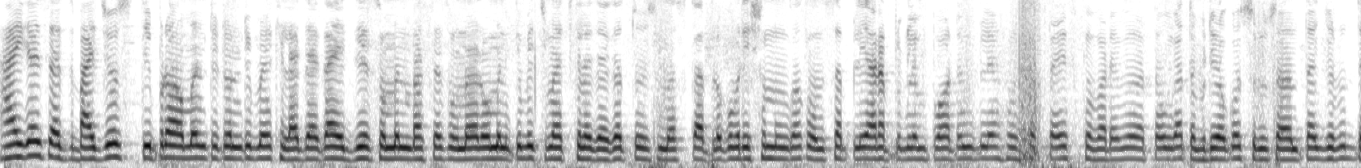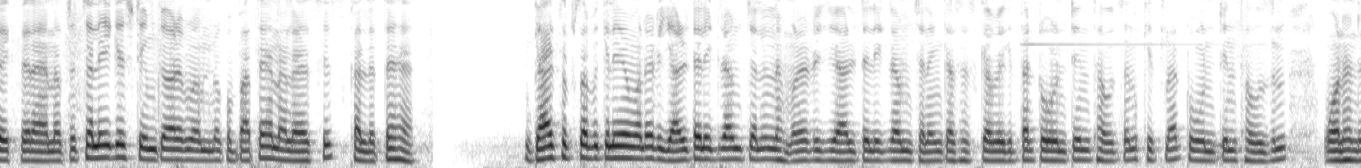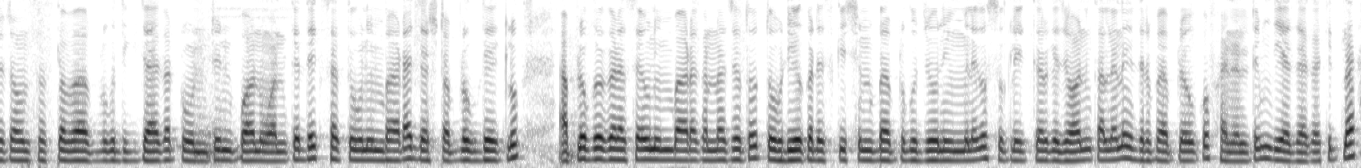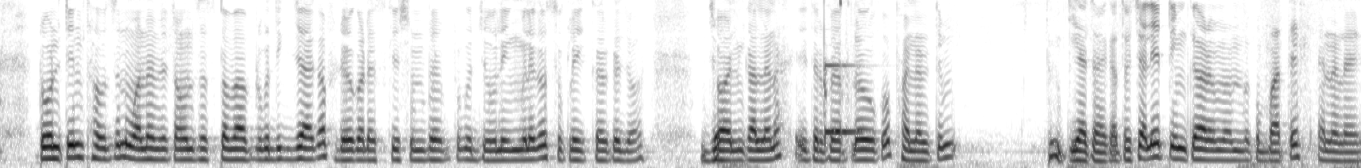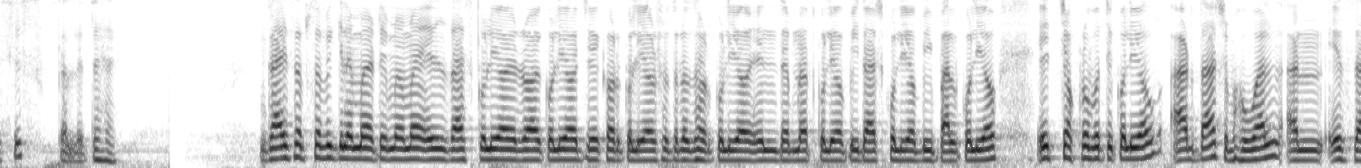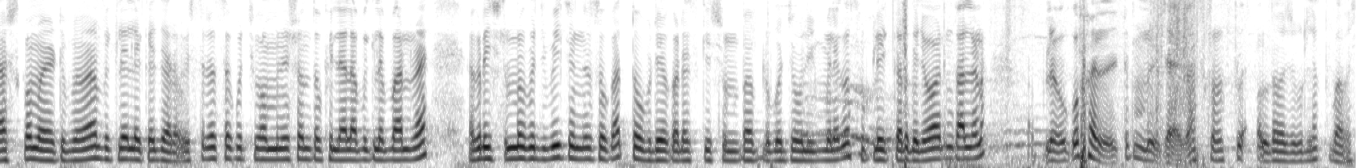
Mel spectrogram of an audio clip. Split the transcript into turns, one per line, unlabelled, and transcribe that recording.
Hi guys आज बाइजोस त्रिपुरा ओमन T twenty में खेला जाएगा। एजेस ओमन वर्सेस ओमन ओमन के बीच मैच खेला जाएगा। तो इस मैच का आप लोगों को रिश्वत होगा कौन सा प्लेयर आप लोग के लिए इंपॉर्टेंट प्लेयर हो सकता है, इसके बारे में बताऊँगा। तो वीडियो को शुरू से अंत तक ज़रूर देखते रहना। तो चलिए इस टीम के बारे में हम लोग को बातें एनालिसिस कर लेते हैं। गाय सब सभी के लिए हमारे रियल टेलीग्राम चैनल हमारे रियल टेलीग्राम चैनल का सब्सक्राइबर कितना? ट्वेंटी थाउज़ेंड कितना? Twenty thousand one hundred one subscriber आप लोग दिख जाएगा ट्वेंटी पॉइंट वन के। देख सकते हो उनिम भाड़ा जस्ट आप लोग देख लो। आप लोग अगर ऐसे उनिम भाड़ा करना चाहते हो तो वीडियो का डिस्क्रिप्शन पर आप लोग को जो लिंक मिलेगा, उसको क्लिक करके ज्वाइन कर लेना। इधर पर आप लोगों को फाइनल टीम दिया जाएगा। कितना? Twenty thousand one hundred one subscriber आप लोग को दिख जाएगा। वीडियो का डिस्क्रिप्शन पर आप लोग को जो लिंक मिलेगा, उसको क्लिक करके ज्वाइन ज्वाइन कर लेना। इधर पे आप लोगों को फाइनल टीम किया जाएगा। तो चलिए टीम के बारे में हम लोग को बातें एनालिसिस कर लेते हैं। गाय सब सभी के लिए मेरी टीम में मैं इस दास को लिया रॉय को लिया जे कर को लिया सूत्रधर को लिया, इन देवनाथ को लिया बी दास को लिया, बी पाल को लिया एच चक्रवर्ती को लिया आर दास भगवाल एंड इस दास को मेरी टीम में मैं बिकले लेके जा रहा हूँ। इस तरह से कुछ कॉम्बिनेशन तो फ़िलहाल अभी के लिए बन रहा है। अगर इस टीम में कुछ भी चेंजेस होगा तो वीडियो का डिस्क्रिप्शन पर आप लोग को जो लिंक मिलेगा, उसको क्लिक करके ज्वाइन कर लेना। आप लोगों को फाइनल मिल जाएगा। Good luck bye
